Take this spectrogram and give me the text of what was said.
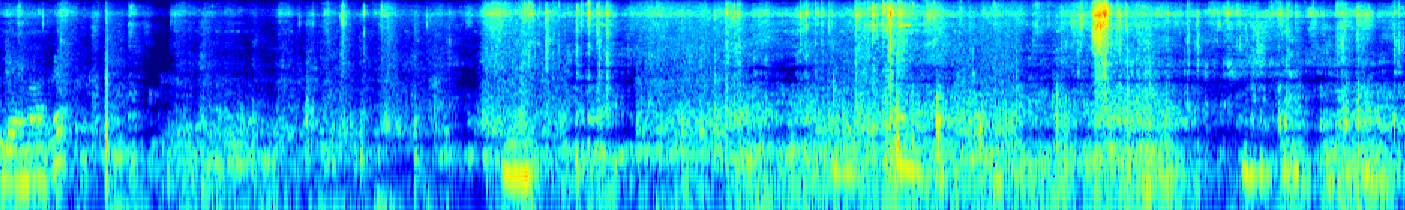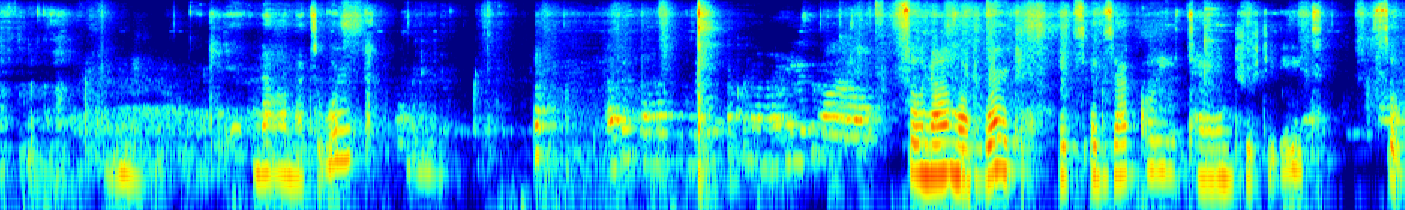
Now I'm at work. So now I'm at work. It's exactly 10:58. So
